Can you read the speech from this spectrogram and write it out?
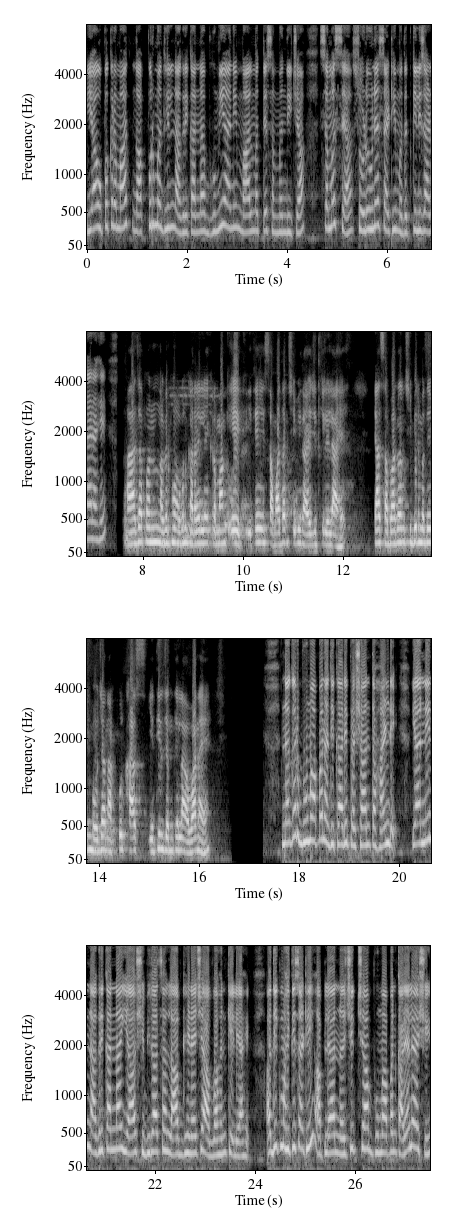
या उपक्रमात नागपूरमधील नागरिकांना भूमी आणि मालमत्तेसंबंधीच्या समस्या सोडवण्यासाठी मदत केली जाणार आहे. आज आपण नगरभवन कार्यालय क्रमांक एक इथे समाधान शिबिर आयोजित केलेलं आहे. या समाधान शिबिरमध्ये मौजा नागपूर खास येथील जनतेला आव्हान आहे. नगर भूमापन अधिकारी प्रशांत हांडे यांनी नागरिकांना या शिबिराचा लाभ घेण्याचे आवाहन केले आहे. अधिक माहितीसाठी आपल्या नजीकच्या भूमापन कार्यालयाशी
